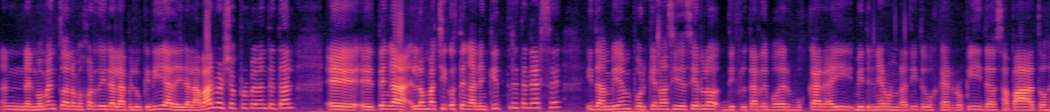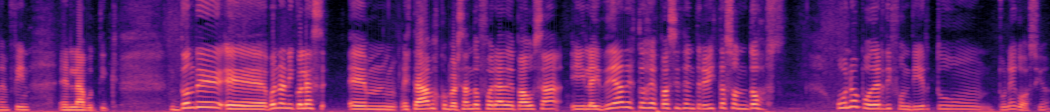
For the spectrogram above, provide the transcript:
en el momento a lo mejor de ir a la peluquería, de ir a la barbershop propiamente tal, eh, eh, tenga, los más chicos tengan en qué entretenerse y también, por qué no así decirlo, disfrutar de poder buscar ahí, vitrinear un ratito y buscar ropitas, zapatos, en fin, en la boutique. Donde, eh, bueno, Nicolás, em, estábamos conversando fuera de pausa y la idea de estos espacios de entrevista son dos. Uno, poder difundir tu, tu negocio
